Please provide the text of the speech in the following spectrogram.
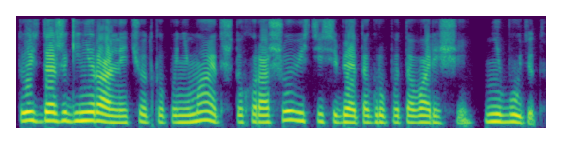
То есть даже генеральный четко понимает, что хорошо вести себя эта группа товарищей не будет.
